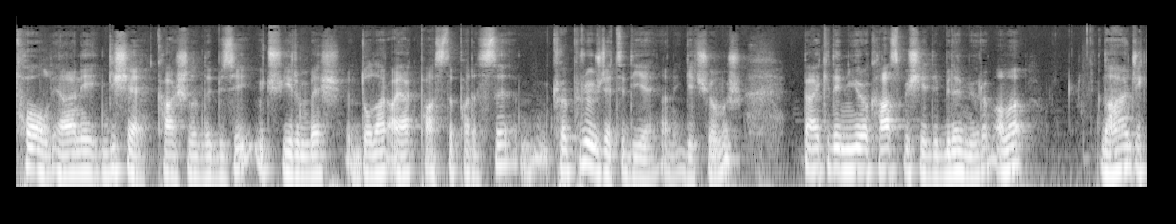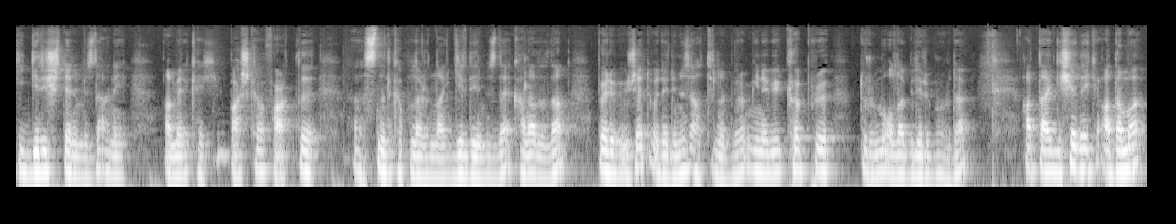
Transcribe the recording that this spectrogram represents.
toll yani gişe karşıladı bizi. 3.25 dolar ayak pastı parası köprü ücreti diye hani geçiyormuş. Belki de New York has bir şeydi bilemiyorum ama daha önceki girişlerimizde hani Amerika başka farklı e, sınır kapılarından girdiğimizde Kanada'dan böyle bir ücret ödediğimizi hatırlamıyorum. Yine bir köprü durumu olabilir burada. Hatta gişedeki adama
